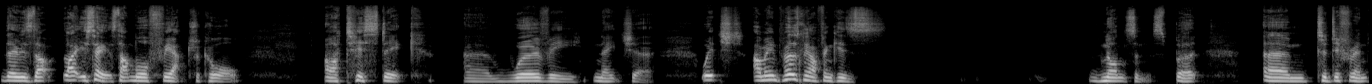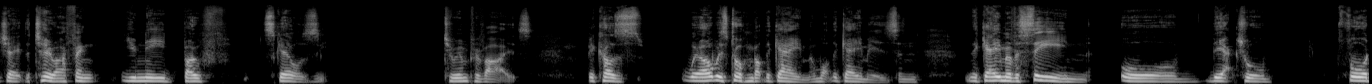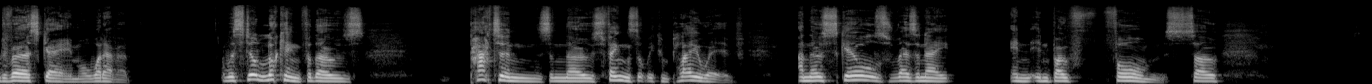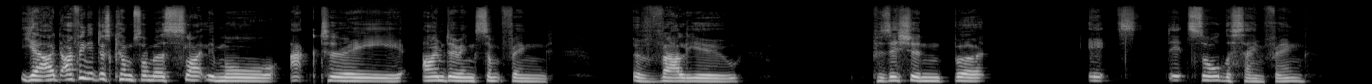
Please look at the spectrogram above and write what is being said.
there is that like you say it's that more theatrical artistic uh, worthy nature, which I mean personally I think is nonsense. But um, to differentiate the two, I think you need both skills to improvise because we're always talking about the game and what the game is and the game of a scene or the actual forward reverse game or whatever. We're still looking for those patterns and those things that we can play with and those skills resonate in in both forms so yeah I, I, think it just comes from a slightly more actory i'm doing something of value position but it's it's all the same thing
